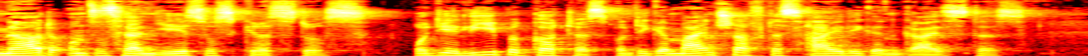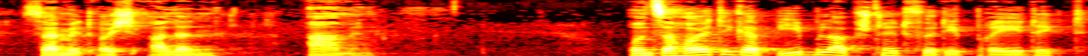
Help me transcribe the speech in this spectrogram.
Gnade unseres Herrn Jesus Christus und die Liebe Gottes und die Gemeinschaft des Heiligen Geistes sei mit euch allen. Amen. Unser heutiger Bibelabschnitt für die Predigt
